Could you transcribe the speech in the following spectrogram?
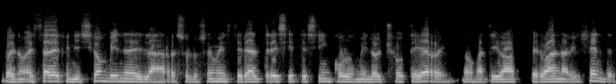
Bueno, esta definición viene de la Resolución Ministerial 375-2008-TR, normativa peruana vigente,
